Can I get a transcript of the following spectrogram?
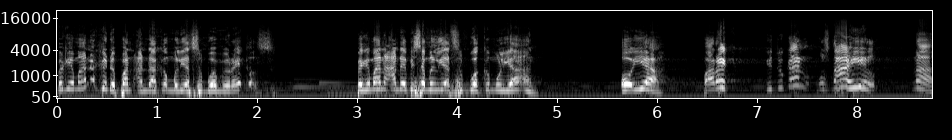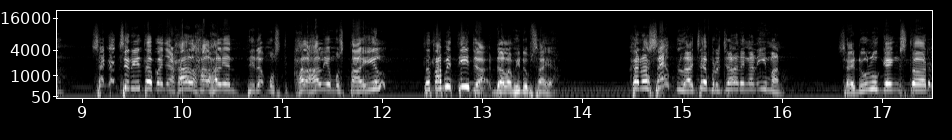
Bagaimana ke depan Anda akan melihat sebuah miracles? Bagaimana Anda bisa melihat sebuah kemuliaan? Oh iya, Pak Rek, itu kan mustahil. Nah, saya kan cerita banyak hal, hal-hal yang tidak hal-hal yang mustahil, tetapi tidak dalam hidup saya. Karena saya belajar berjalan dengan iman. Saya dulu gangster,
